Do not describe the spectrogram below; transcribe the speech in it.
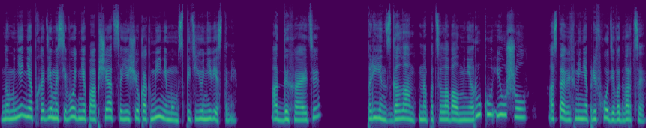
но мне необходимо сегодня пообщаться еще как минимум с пятью невестами. Отдыхаете?» Принц галантно поцеловал мне руку и ушел, оставив меня при входе во дворце.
